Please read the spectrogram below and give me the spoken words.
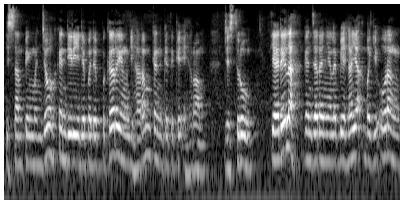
di samping menjauhkan diri daripada perkara yang diharamkan ketika ihram. Justru tiadalah ganjaran yang lebih layak bagi orang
